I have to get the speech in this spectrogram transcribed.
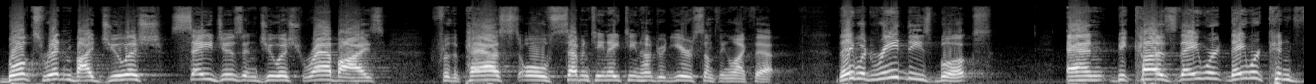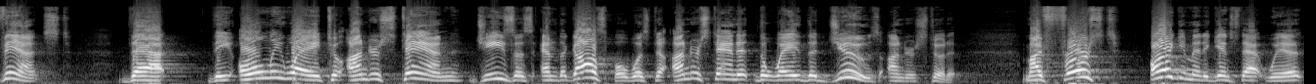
Books written by Jewish sages and Jewish rabbis for the past, oh, 17, 1800 years, something like that. They would read these books, and because they were, they were convinced that the only way to understand Jesus and the gospel was to understand it the way the Jews understood it. My first argument against that with,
